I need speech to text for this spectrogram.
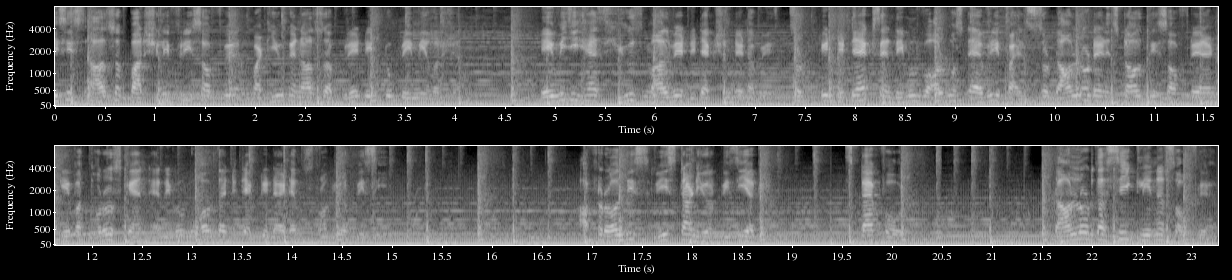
This is also partially free software but you can also upgrade it to premium version. AVG has huge malware detection database, so it detects and removes almost every file. So download and install the software and give a thorough scan and remove all the detected items from your PC. After all this, restart your PC again. Step 4. Download the CCleaner software.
